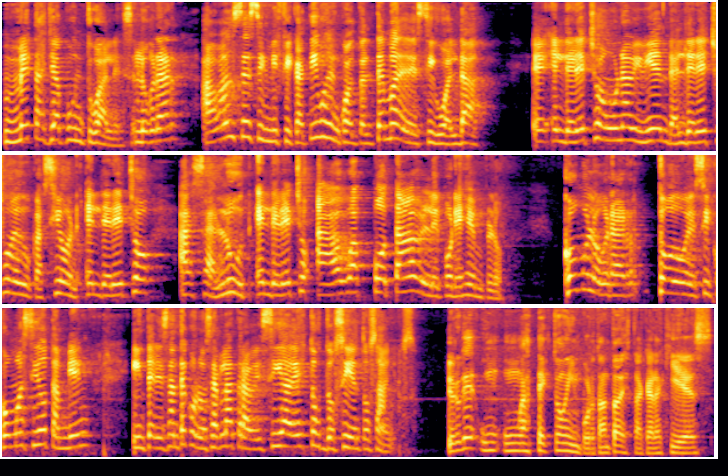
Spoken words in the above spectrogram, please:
metas ya puntuales, lograr avances significativos en cuanto al tema de desigualdad? Eh, el derecho a una vivienda, el derecho a educación, el derecho a salud, el derecho a agua potable, por ejemplo. ¿Cómo lograr todo eso y cómo ha sido también interesante conocer la travesía de estos 200 años? Yo creo que un, aspecto importante a destacar aquí es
